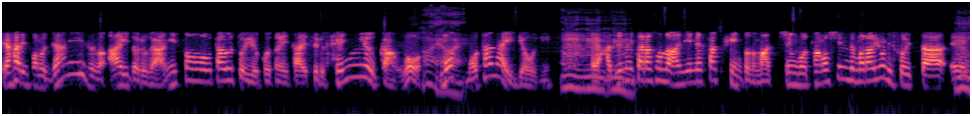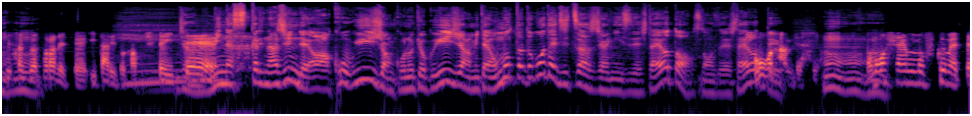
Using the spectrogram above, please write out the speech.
やはりこのジャニーズのアイドルがアニソンを歌うということに対する先入観をも、持たないように、えー初めからそのアニメ作品とのマッチングを楽しんでもらうように、そういった、え施策が取られていたりとかもしていじゃあもうみてん。なすっかり馴染んでああこういいじゃんこの曲いいじゃんみたいな思ったところで実はジャニーズでしたよと SixTONESでしたよそうなんですよ。うんうんうん。この辺も含めて、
